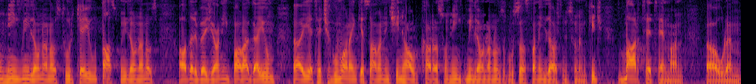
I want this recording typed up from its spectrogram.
85 միլիոնանոց Թուրքիայի ու 10 միլիոնանոց Ադրբեջանի պարագայում, եթե չգումանենք այս ամեն ինչին 145 միլիոնանոց Ռուսաստանի Դաշնությունը, քիչ բարդ է թեման, ուրեմն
